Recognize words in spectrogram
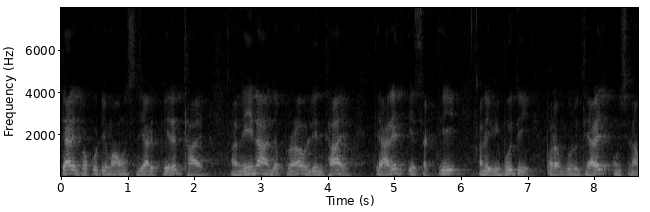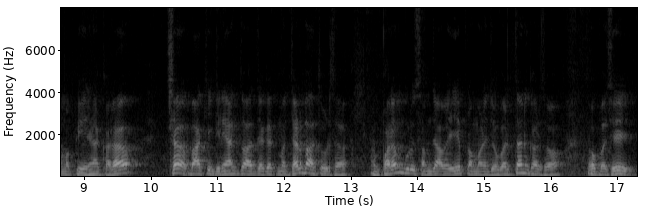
ત્યારે ભકુટીમાં અંશ જ્યારે પ્રેરિત થાય અને એના અંદર પ્રણવ લીન થાય ત્યારે જ એ શક્તિ અને વિભૂતિ પરમ ગુરુ ત્યારે જ અંશનામાં પ્રેરણા કર. છે, બાકી જ્ઞાન તો આ જગતમાં જડબાતોડ છે. પણ પરમ ગુરુ સમજાવે એ પ્રમાણે જો વર્તન કરશો, તો પછી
